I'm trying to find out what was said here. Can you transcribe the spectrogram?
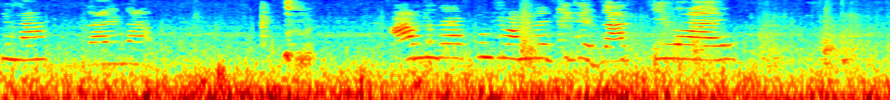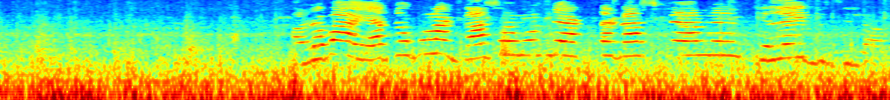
কিনা এখন সামনের দিকে যাচ্ছি ভাই। আরে ভাই এতগুলো গাছের মধ্যে একটা গাছকে আমি ফেলেই দিছিলাম।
